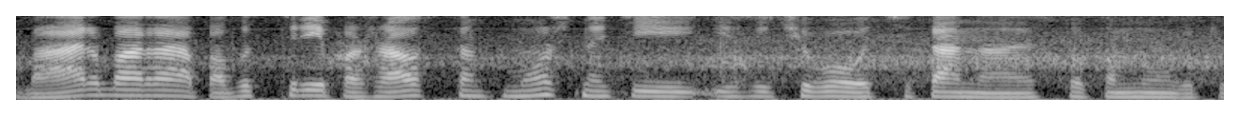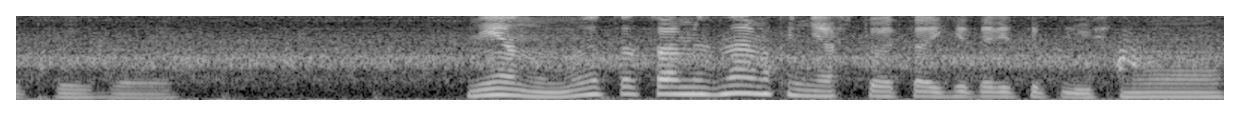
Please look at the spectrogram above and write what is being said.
Барбара, побыстрее, пожалуйста. Можешь найти, из-за чего Титана столько много тут вызвало? Не, ну мы это с вами знаем, конечно, что это ядовитый плющ, но...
